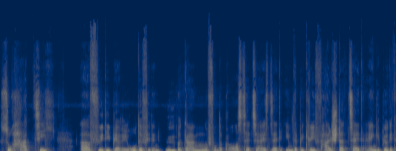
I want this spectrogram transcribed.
so hat sich für die Periode, für den Übergang von der Bronzezeit zur Eisenzeit eben der Begriff Hallstattzeit eingebürgert.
